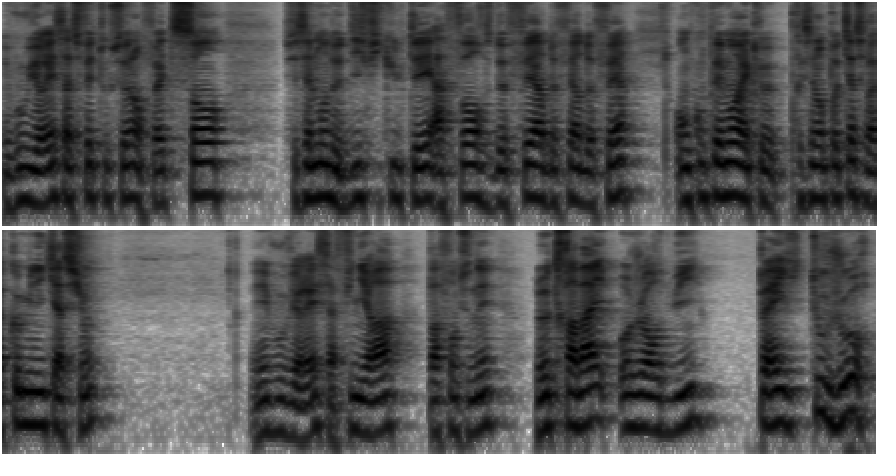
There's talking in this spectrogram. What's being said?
et vous verrez, ça se fait tout seul en fait, sans spécialement de difficultés, à force de faire, de faire, de faire, en complément avec le précédent podcast sur la communication. Et vous verrez, ça finira par fonctionner. Le travail aujourd'hui paye toujours.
